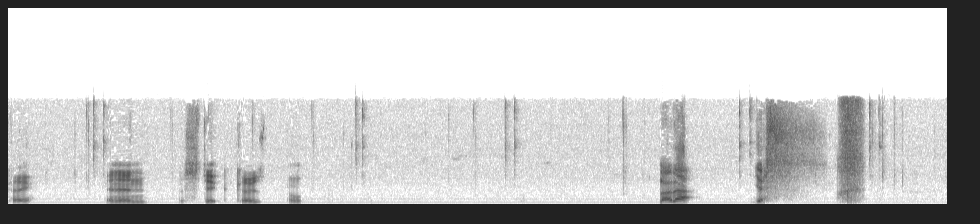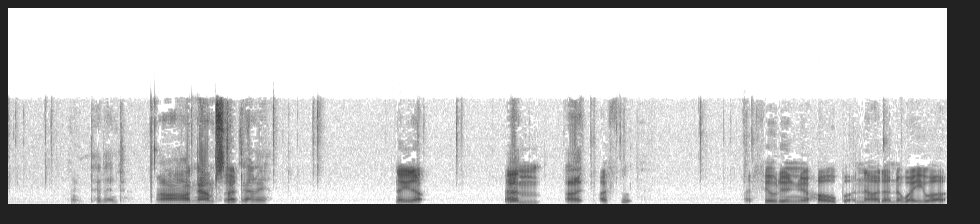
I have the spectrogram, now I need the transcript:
Okay. And then the stick goes. Oh. Like that! Yes! Dead end. Oh, now I'm stuck down here. No, you're not. Uh, Um, I I, fi- I filled in your hole, but now I don't know where you are.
